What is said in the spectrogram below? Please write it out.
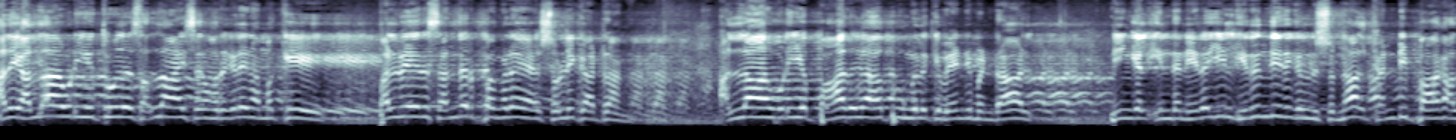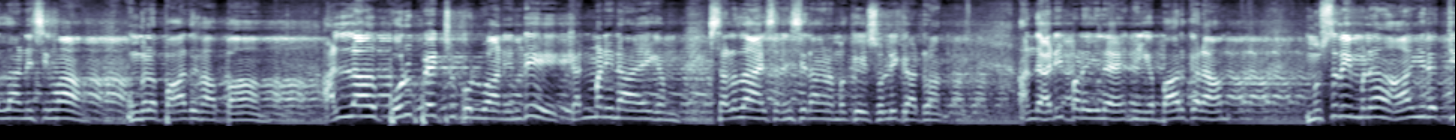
அதை அல்லாவுடைய தூதர் சல்லாஹம் அவர்களே நமக்கு பல்வேறு சந்தர்ப்பங்களை சொல்லி காட்டுறாங்க. அல்லாஹ்வுடைய பாதுகாப்பு உங்களுக்கு வேண்டுமென்றால் நீங்கள் இந்த நிலையில் இருந்தீர்கள் என்று சொன்னால் கண்டிப்பாக அல்லாஹ் நிச்சயமா உங்களை பாதுகாப்பான். அல்லாஹ் பொறுப்பேற்றுக் கொள்வான் என்று கண்மணி நாயகம் சரதாய சனிசிறாங்க நமக்கு சொல்லி காட்டுறாங்க. அந்த அடிப்படையில் நீங்க பார்க்கலாம். முஸ்லீமில் ஆயிரத்தி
